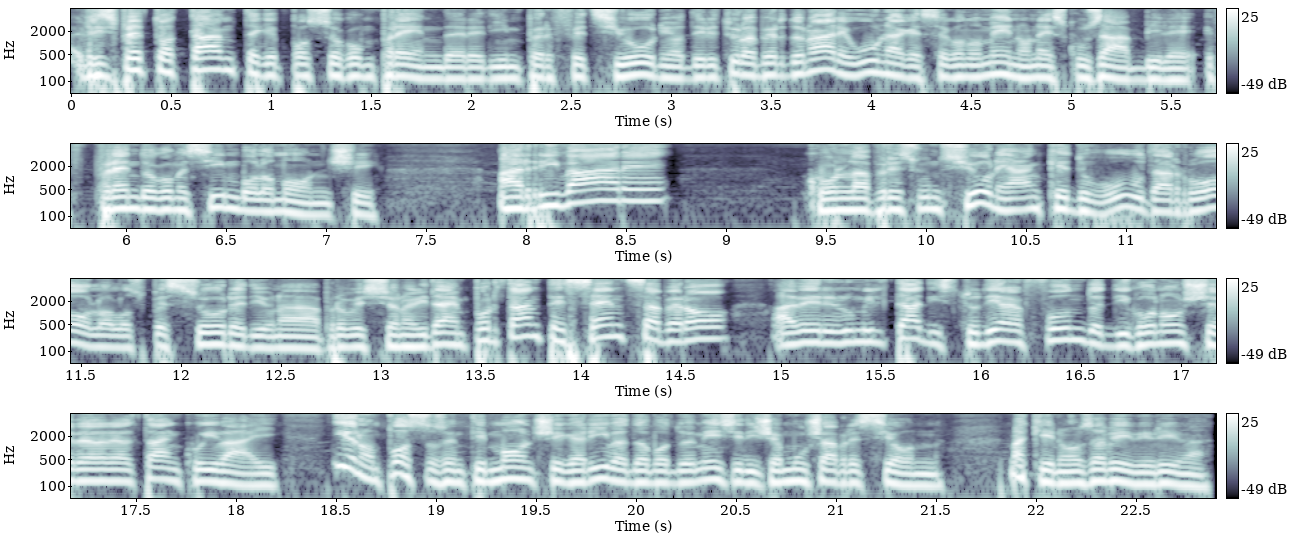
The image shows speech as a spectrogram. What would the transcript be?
rispetto a tante che posso comprendere di imperfezioni o addirittura perdonare, una che secondo me non è scusabile, e prendo come simbolo Monci. Arrivare con la presunzione anche dovuta al ruolo, allo spessore di una professionalità importante, senza però avere l'umiltà di studiare a fondo e di conoscere la realtà in cui vai. Io non posso sentire Monci che arriva e dopo due mesi dice mucha pressione. Ma che non lo sapevi prima?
